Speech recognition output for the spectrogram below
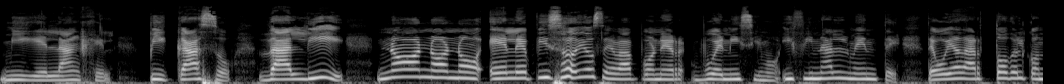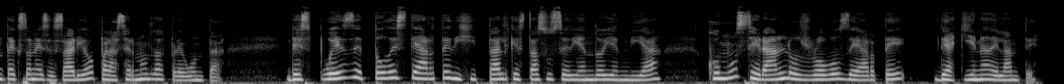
Miguel Ángel, Picasso, Dalí. No, no, no, el episodio se va a poner buenísimo. Y finalmente te voy a dar todo el contexto necesario para hacernos la pregunta. Después de todo este arte digital que está sucediendo hoy en día, ¿cómo serán los robos de arte de aquí en adelante?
